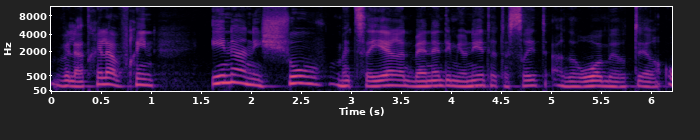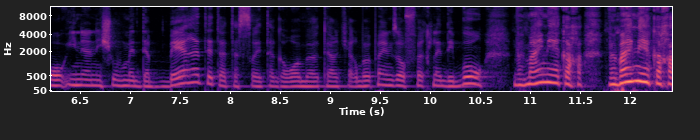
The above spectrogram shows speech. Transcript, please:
ולהתחיל להבחין, הנה אני שוב מציירת בעיני דמיוני את התסריט הגרוע ביותר, או הנה אני שוב מדברת את התסריט הגרוע ביותר, כי הרבה פעמים זה הופך לדיבור, ומה אם יהיה ככה, ומה אם יהיה ככה,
